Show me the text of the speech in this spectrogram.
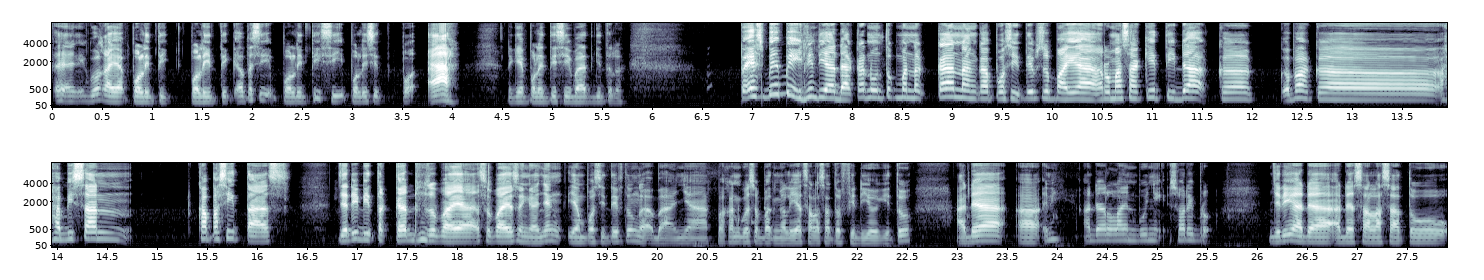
eh gue kayak politik politik apa sih politisi polisi po, ah kayak politisi banget gitu loh PSBB ini diadakan untuk menekan angka positif supaya rumah sakit tidak ke apa ke habisan kapasitas. Jadi ditekan supaya supaya seenggaknya yang positif tuh nggak banyak. Bahkan gue sempat ngelihat salah satu video gitu ada uh, ini ada line bunyi sorry bro. Jadi ada ada salah satu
